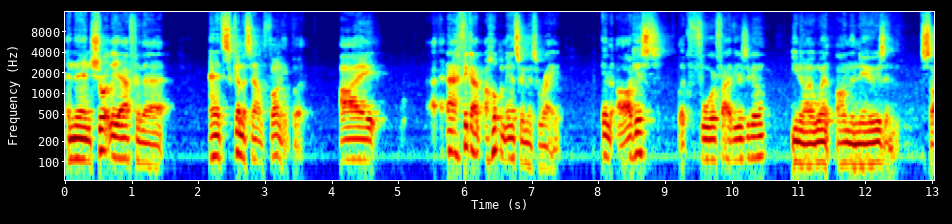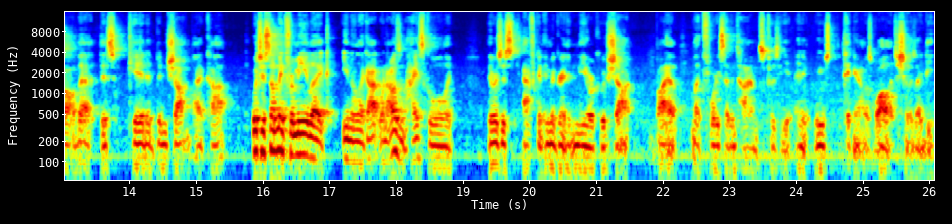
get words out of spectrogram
and then shortly after that, and it's going to sound funny, but I, I think I, I hope I'm answering this right. In August, like four or five years ago, you know, I went on the news and saw that this kid had been shot by a cop, which is something for me. Like, you know, like I, when I was in high school, like there was this African immigrant in New York who was shot by like 47 times because he and he was taking out his wallet to show his ID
